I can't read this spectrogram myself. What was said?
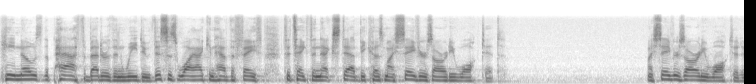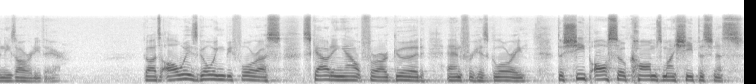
He knows the path better than we do. This is why I can have the faith to take the next step because my Savior's already walked it. My Savior's already walked it and He's already there. God's always going before us, scouting out for our good and for His glory. The sheep also calms my sheepishness.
